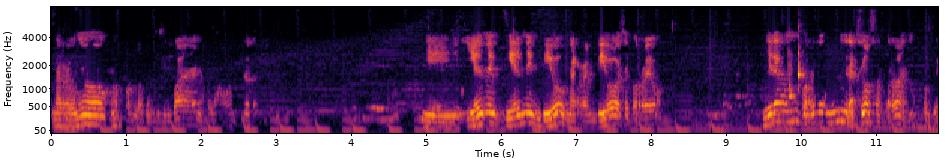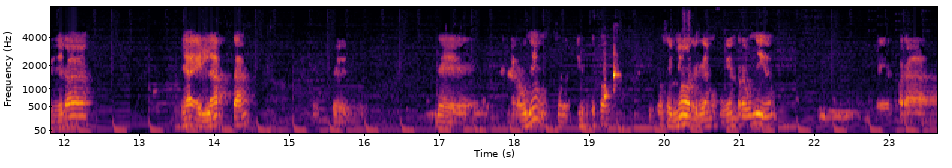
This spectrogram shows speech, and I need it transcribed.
una reunión ¿no? por los 25 años, de la y, y, él me, y él me envió, me reenvió ese correo. Y era un correo muy gracioso, ¿verdad? ¿no? Porque era, era el acta de, la reunión. estos, señores, digamos, se habían reunido eh, para,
